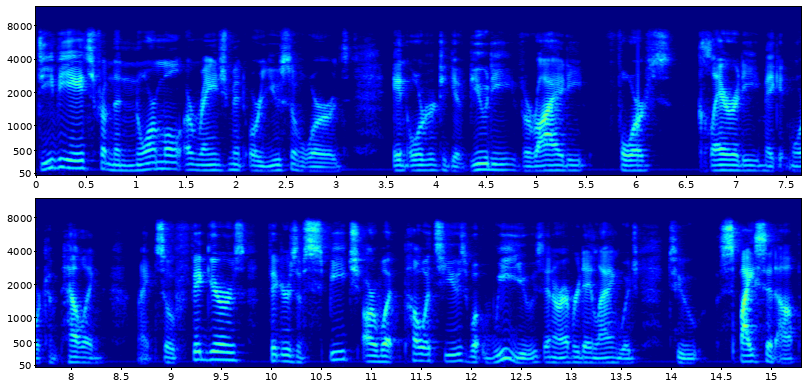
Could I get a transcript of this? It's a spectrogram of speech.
deviates from the normal arrangement or use of words in order to give beauty, variety, force, clarity, make it more compelling, right? So figures, figures of speech are what poets use, what we use in our everyday language to spice it up.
